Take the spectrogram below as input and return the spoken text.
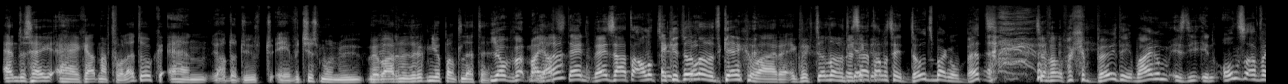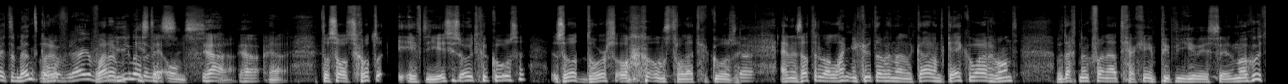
En dus hij, hij gaat naar het toilet ook. En ja, dat duurt eventjes, maar nu, we waren er ook niet op aan het letten. ja, maar- ja? Stijn, wij zaten alle twee... ik weet wel dat we het kijken waren. Ik weet wel dat we het zaten alle twee doodsbang op bed. Zo van, wat gebeurt hier? Waarom is die in ons appartement komen Waarom, vragen van waarom hier naar kiest de hij ons? Ja, ja. zoals God heeft Jezus uitgekozen, zo had Doors ons toilet gekozen. Ja. En hij zat er wel lang, ik weet dat we naar elkaar aan het kijken waren, want we dachten ook van, ja, het gaat geen pipi geweest zijn. Maar goed,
